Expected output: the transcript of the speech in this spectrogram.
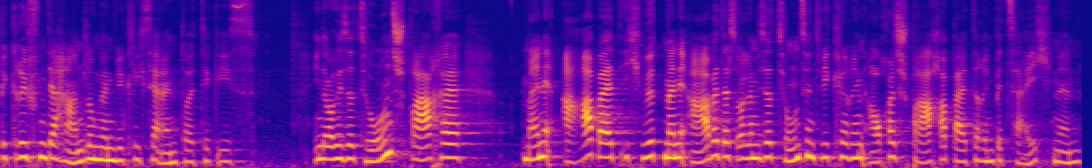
Begriffen der Handlungen wirklich sehr eindeutig ist. In der Organisationssprache meine Arbeit, ich würde meine Arbeit als Organisationsentwicklerin auch als Spracharbeiterin bezeichnen.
